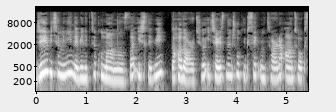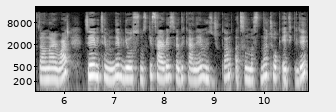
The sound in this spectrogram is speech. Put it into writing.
C vitamini ile birlikte kullandığınızda işlevi daha da artıyor. İçerisinde çok yüksek miktarda antioksidanlar var. C vitamini de biliyorsunuz ki serbest radikallerin vücuttan atılmasında çok etkili.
